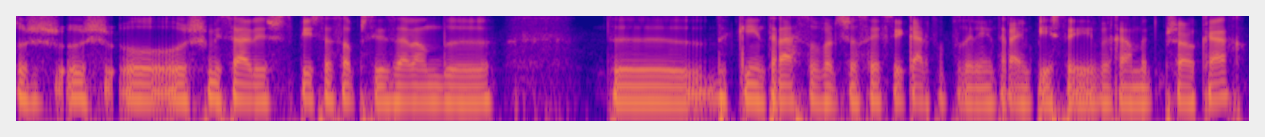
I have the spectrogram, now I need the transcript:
os, os, os comissários de pista só precisaram de, de, de que entrasse o Virtual Safety Car para poder entrar em pista e realmente puxar o carro.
